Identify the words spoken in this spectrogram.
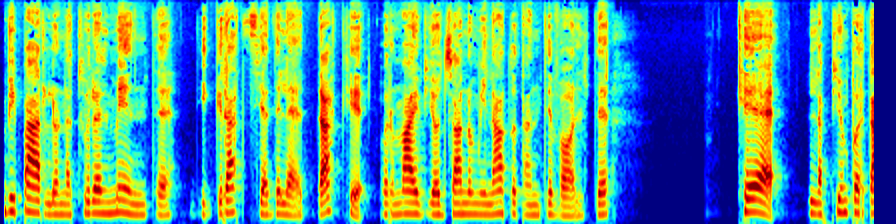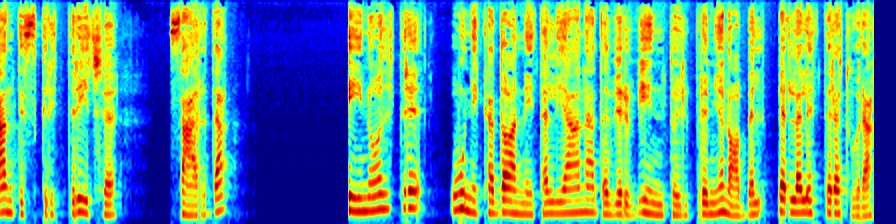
vi parlo naturalmente di Grazia Deledda, che ormai vi ho già nominato tante volte, che è la più importante scrittrice sarda e inoltre unica donna italiana ad aver vinto il premio Nobel per la letteratura.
